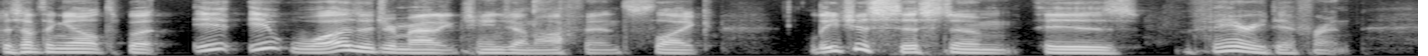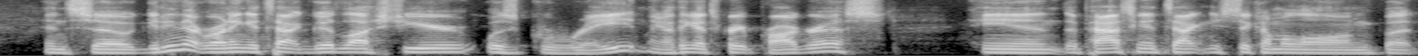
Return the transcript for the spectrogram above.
to something else, but it it was a dramatic change on offense. Like Leach's system is very different. And so getting that running attack good last year was great. Like I think that's great progress. And the passing attack needs to come along. But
